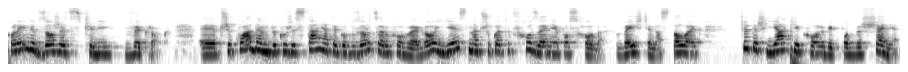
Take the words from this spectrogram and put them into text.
Kolejny wzorzec, czyli wykrok. E, przykładem wykorzystania tego wzorca ruchowego jest na przykład wchodzenie po schodach, wejście na stołek, czy też jakiekolwiek podwyższenie.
